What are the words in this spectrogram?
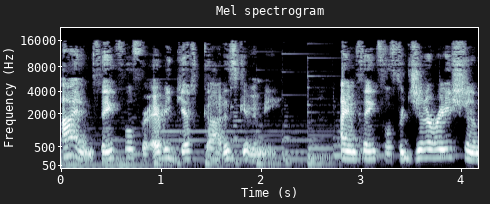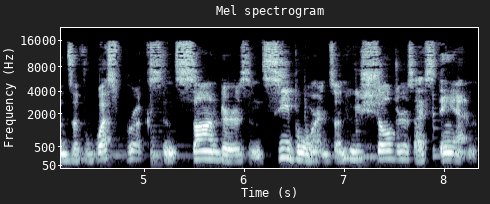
I am thankful for every gift God has given me. I am thankful for generations of Westbrooks and Saunders and Seaborns on whose shoulders I stand.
